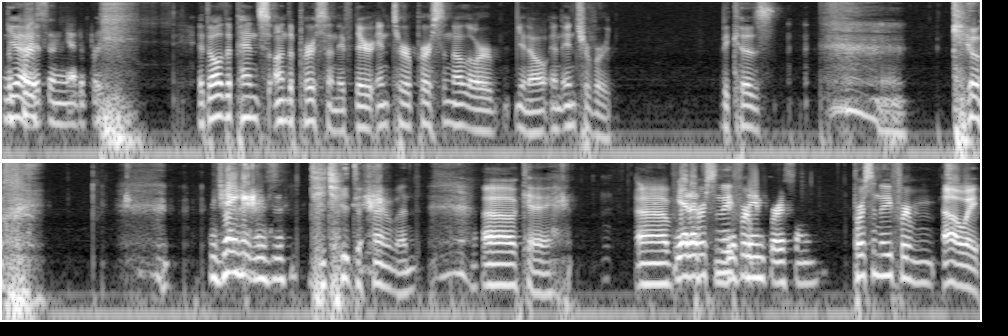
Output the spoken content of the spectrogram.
The Yeah, it- person, yeah, the person. It all depends on the person if they're interpersonal or you know an introvert. Because kill James. DJ Diamond. Uh, okay. Uh, Yeah, that's personally the for same person. personally for oh wait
